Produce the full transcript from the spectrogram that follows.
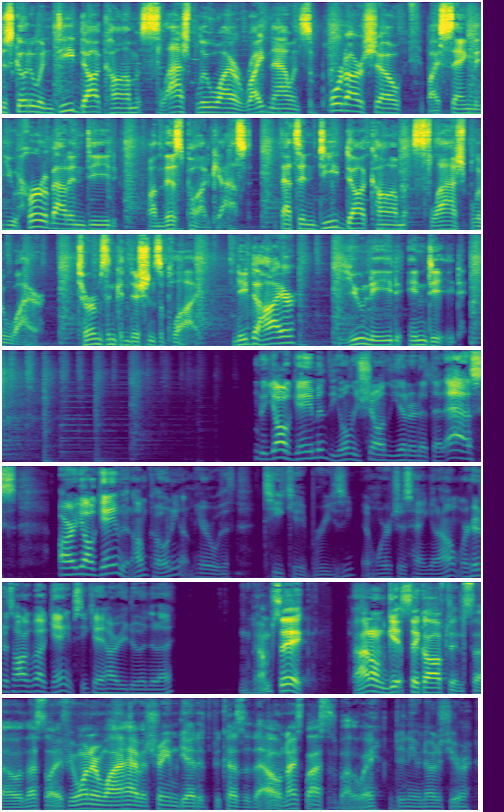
Just go to Indeed.com slash BlueWire right now and support our show by saying that you heard about Indeed on this podcast. That's Indeed.com slash BlueWire. Terms and conditions apply. Need to hire? You need Indeed. to Y'all Gaming, the only show on the internet that asks, Are y'all gaming? I'm Coney. I'm here with TK Breezy, and we're just hanging out. We're here to talk about games. TK, how are you doing today? I'm sick. I don't get sick often, so that's why. If you're wondering why I haven't streamed yet, it's because of that. Oh, nice glasses, by the way. Didn't even notice you were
